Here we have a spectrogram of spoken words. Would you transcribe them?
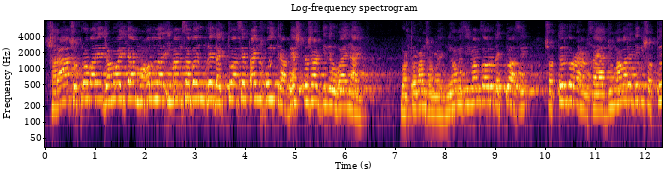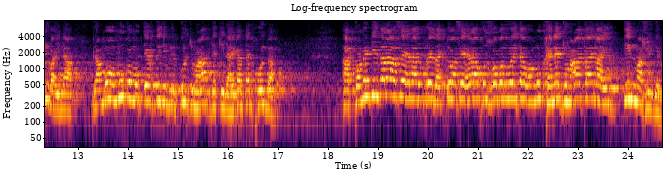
সারা শুক্রবারে জমা হইতা মহল্লার ইমাম সাহেবের উপরে দায়িত্ব আছে তাই হইতরা বেশ পেশার দিলে উপায় নাই। বর্তমান সময়ে নিয়ম হয়েছে ইমাম সাহেবের দায়িত্ব আছে, সত্তর করে হামসায় জুমাবারে দেখি সত্তর পাই না। গ্রাম অমুক অমুক একদিনই বিলকুল জুমাত দেখি না, এখান তাই হইবা আর কমিটি যারা আছে, এরার উপরে দায়িত্ব আছে এরা খোঁজ খবর লইতা অমুক খেনে জুমাতায় নাই, তিন মাস হয়ে গেল।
